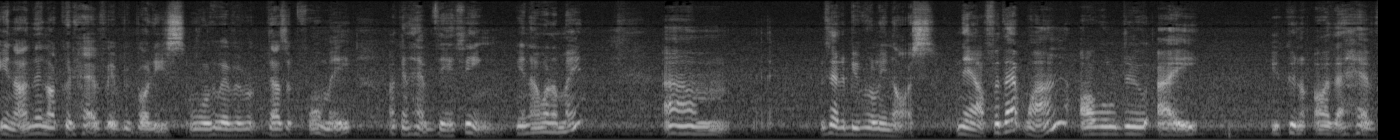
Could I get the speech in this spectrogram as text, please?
you know, and then I could have everybody's, or whoever does it for me, I can have their thing. You know what I mean? Um, that'd be really nice. Now, for that one, I will do a, you can either have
